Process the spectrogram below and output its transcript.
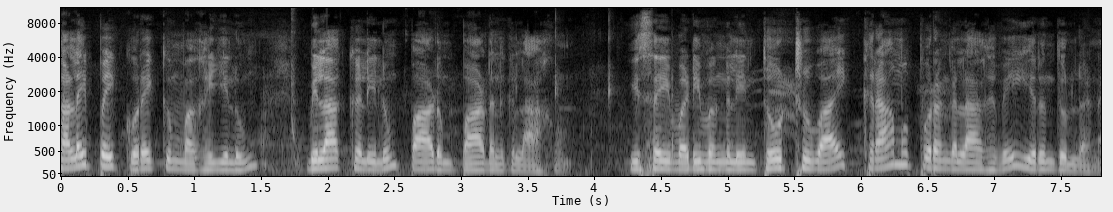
களைப்பை குறைக்கும் வகையிலும் விழாக்களிலும் பாடும் பாடல்களாகும். இசை வடிவங்களின் தோற்றுவாய் கிராமப்புறங்களாகவே இருந்துள்ளன.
